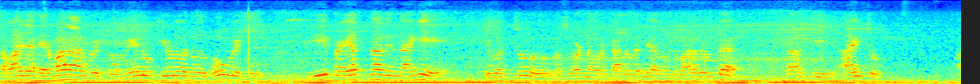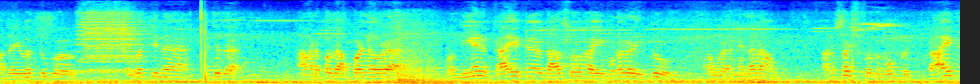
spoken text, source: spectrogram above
ಸಮಾಜ ನಿರ್ಮಾಣ ಆಗಬೇಕು. ಮೇಲು, ಕೀಳು ಅನ್ನೋದು ಹೋಗಬೇಕು. ಈ ಪ್ರಯತ್ನದಿಂದಾಗಿ ಇವತ್ತು ಬಸವಣ್ಣವರ ಕಾಲದಲ್ಲಿ ಅದೊಂದು ಬಹಳ ದೊಡ್ಡ ಕ್ರಾಂತಿ ಆಯಿತು. ಆದರೆ ಇವತ್ತು ಇವತ್ತಿನ ರಾಜ್ಯದ ಆ ಹಡಪದ ಅಪ್ಪಣ್ಣವರ ಒಂದು ಏನು ಕಾಯಕ ದಾಸೋಹ ಈ ಗುಣಗಳಿದ್ದು ಅವುಗಳನ್ನೆಲ್ಲ ನಾವು ಅನುಸರಿಸ್ಕೊಂಡು ಹೋಗ್ಬೇಕು. ಕಾಯಕ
